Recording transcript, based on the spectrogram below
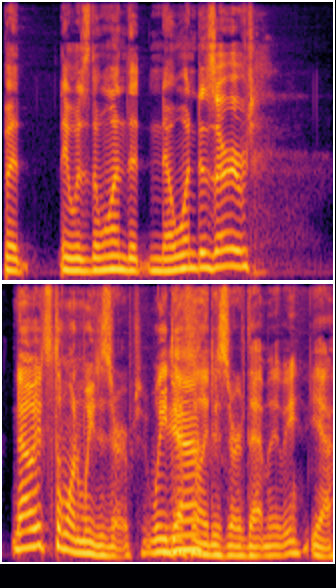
but it was the one that no one deserved. No, it's the one we deserved. We Yeah. definitely deserved that movie. Yeah.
